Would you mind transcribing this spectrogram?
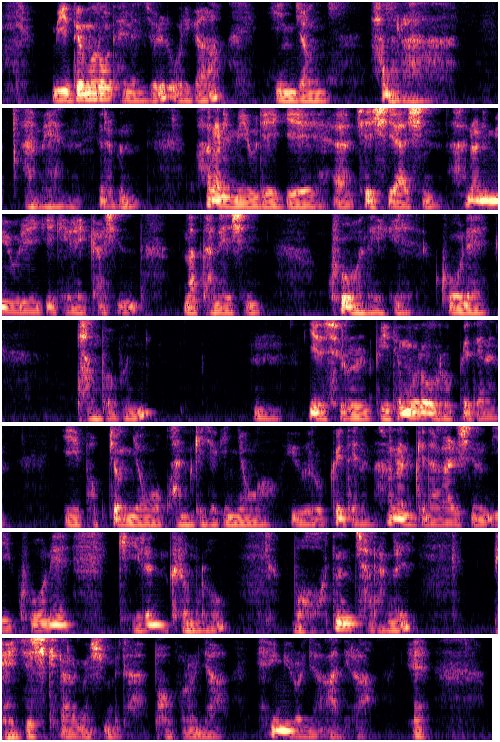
믿음으로 되는 줄 우리가 인정하노라. 아멘. 여러분, 하나님이 우리에게 제시하신, 하나님이 우리에게 계획하신, 나타내신 구원의 길, 구원의 방법은 음, 예수를 믿음으로 의롭게 되는 이 법적 용어, 관계적인 용어, 의롭게 되는 하나님께 나가시는 이 구원의 길은 그러므로 모든 자랑을 배제시키다는 것입니다. 법으로냐, 행위로냐 아니라 예,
